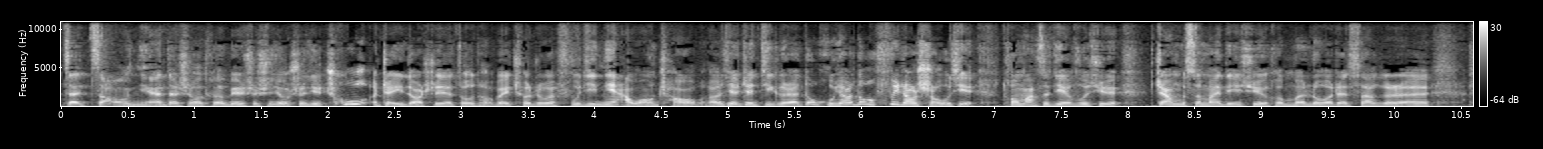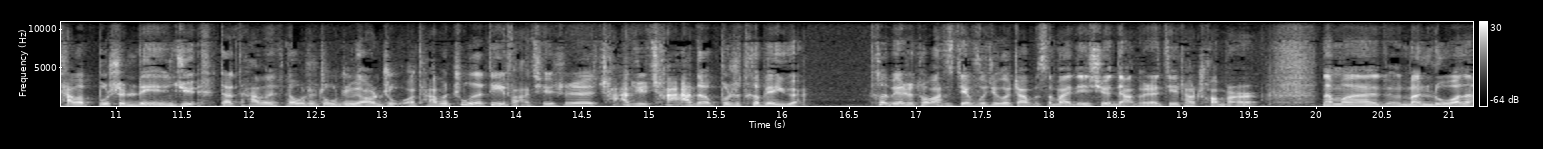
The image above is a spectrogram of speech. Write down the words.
在早年的时候，特别是十九世纪初这一段时间，总统被称之为弗吉尼亚王朝，而且这几个人都互相都非常熟悉。托马斯杰夫逊、詹姆斯麦迪逊和门罗这三个人，他们不是邻居，但他们都是种植园主，他们住的地方其实差距差的不是特别远。特别是托马斯杰夫逊和詹姆斯麦迪逊两个人经常串门那么门罗呢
